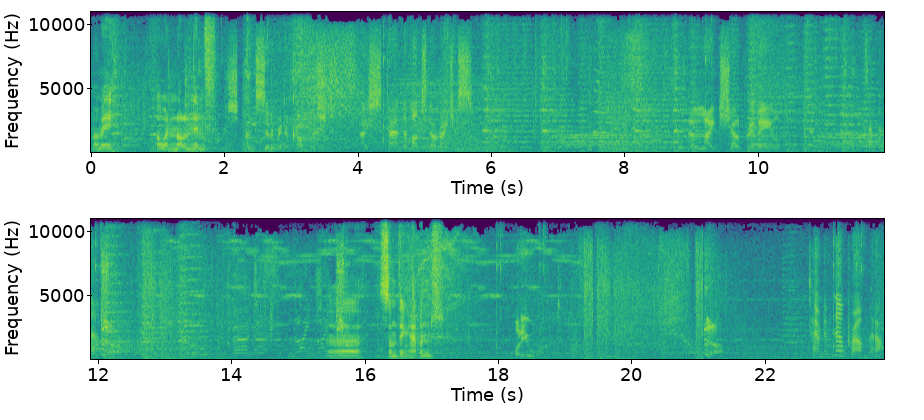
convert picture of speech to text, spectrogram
Mummy? Oh, and not a nymph. Consider it accomplished. I stand amongst the righteous. The light shall prevail. Something else? Uh, something happened. what do you want? Time to. No problem at all.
